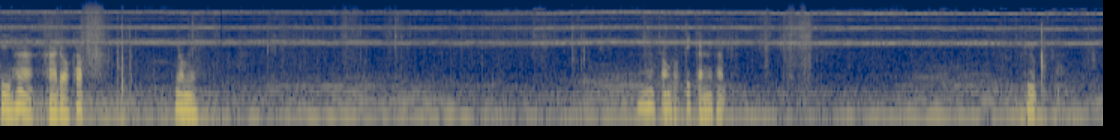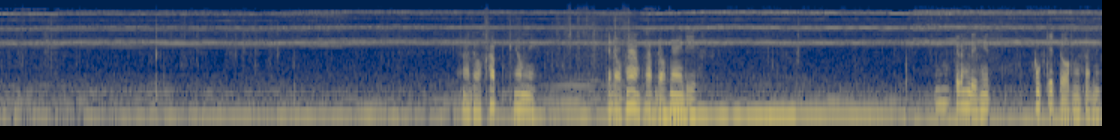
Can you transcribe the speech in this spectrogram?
สี่ห้าหาดอกครับยอมนี่ สองดอกติดกันเลยครับคือหาดอกครับย่อมนี่จะดอกงามครับ ดอกง่ายดีกำลังเด็กเห็ดหกเจ็ดดอกนะครับนี่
